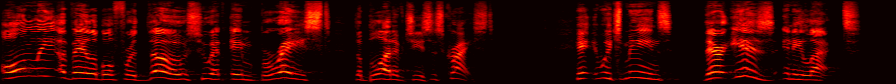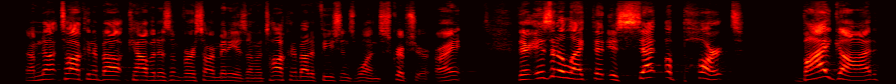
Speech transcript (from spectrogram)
only available for those who have embraced the blood of Jesus Christ, which means there is an elect. I'm not talking about Calvinism versus Arminianism. I'm talking about Ephesians 1, scripture, all right? There is an elect that is set apart by God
